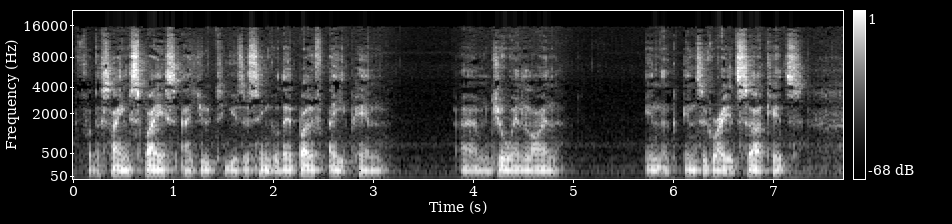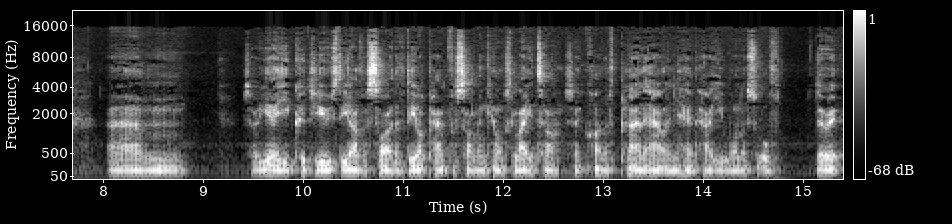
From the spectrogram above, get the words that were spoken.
for the same space as you to use a single. They're both 8 pin um, dual inline in the integrated circuits. Um, so yeah, you could use the other side of the op amp for something else later. So kind of plan out in your head how you want to sort of do it.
